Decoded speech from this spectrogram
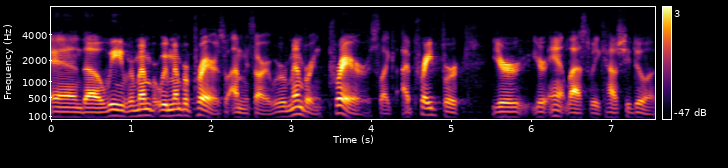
and uh, we remember we remember prayers. I'm sorry, we're remembering prayers. Like I prayed for your your aunt last week. How's she doing?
